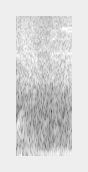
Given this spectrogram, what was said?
Yeah.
